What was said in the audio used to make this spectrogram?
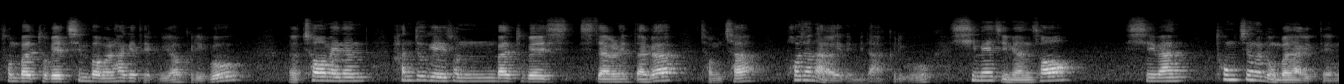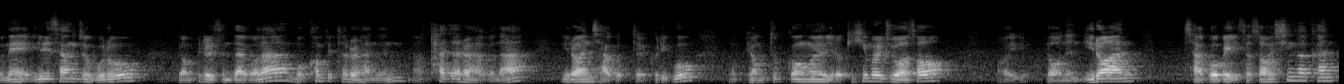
손발톱에 침범을 하게 되고요. 그리고 어, 처음에는 한두 개의 손발톱에 시, 시작을 했다가 점차 퍼져나가게 됩니다. 그리고 심해지면서 심한 통증을 동반하기 때문에 일상적으로 연필을 쓴다거나 뭐 컴퓨터를 하는 어, 타자를 하거나 이러한 작업들 그리고 뭐 병뚜껑을 이렇게 힘을 주어서 어, 여는 이러한 작업에 있어서 심각한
